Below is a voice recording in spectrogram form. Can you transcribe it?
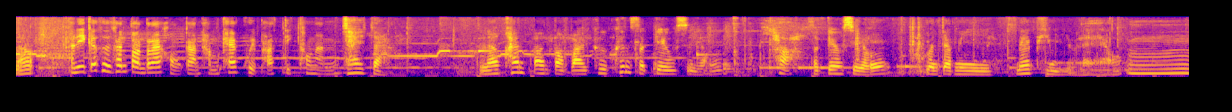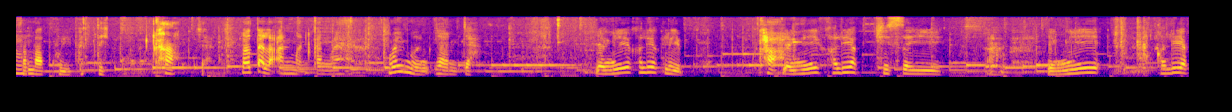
แล้วอันนี้ก็คือขั้นตอนแรกของการทำแค่ขุยพลาสติกเท่านั้น ใช่จ้ะแล้วขั้นตอนต่อไปคือขึ้นสเกลเสียงค่ะ สเกลเสียงมันจะมีแม่พิมพ์อยู่แล้วอืมสำหรับคุยพลาสติกค่ะจ้ะแล้วแต่ละอันเหมือนกันไหมคะไม่เหมือนกันจ้ะอย่างนี้เขาเรียกลิบค่ะ อย่างนี้เขาเรียกคีซีอะอย่างนี้เขาเรียก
